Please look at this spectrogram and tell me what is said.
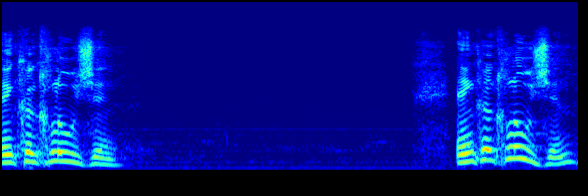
in conclusion, in conclusion,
